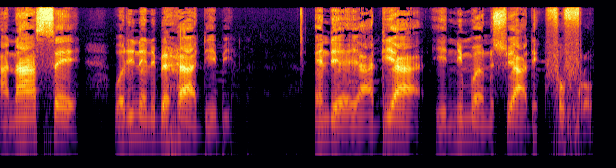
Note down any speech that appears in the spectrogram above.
anaasɛ ɔde n'ani bɛhwɛ adeɛ bi, ɛno deɛ ɛyɛ adeɛ a yɛnnim, ɛno nso yɛ ade foforɔ.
